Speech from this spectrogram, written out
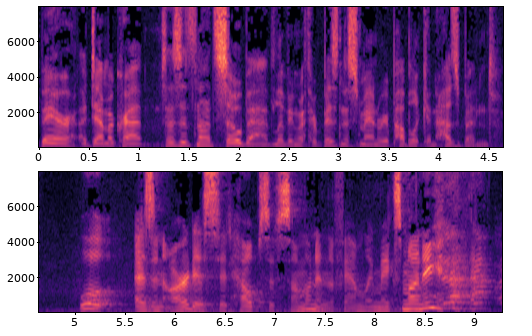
Bear, a Democrat, says it's not so bad living with her businessman Republican husband. Well, as an artist, it helps if someone in the family makes money.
